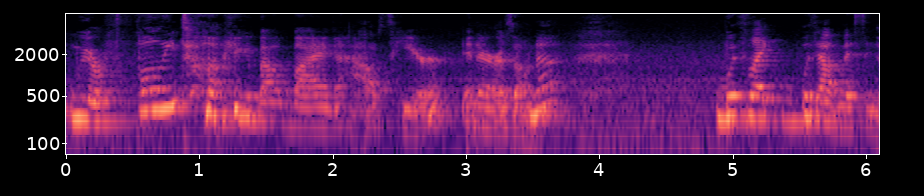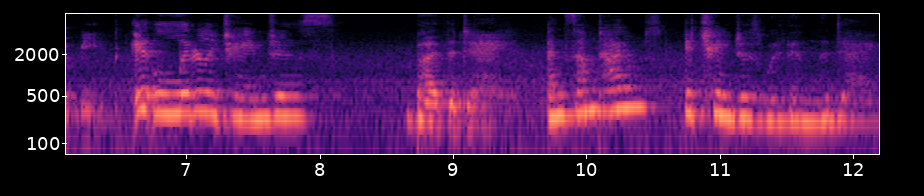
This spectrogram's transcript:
we are fully talking about buying a house here in arizona with like without missing a beat. It literally changes by the day. And sometimes it changes within the day.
